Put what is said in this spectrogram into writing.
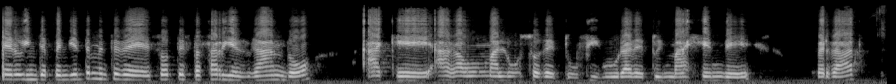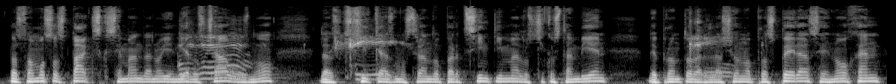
Pero independientemente de eso te estás arriesgando a que haga un mal uso de tu figura de tu imagen de verdad los famosos packs que se mandan hoy en día los chavos, ¿no? Las chicas mostrando partes íntimas, los chicos también. De pronto la relación no prospera, se enojan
